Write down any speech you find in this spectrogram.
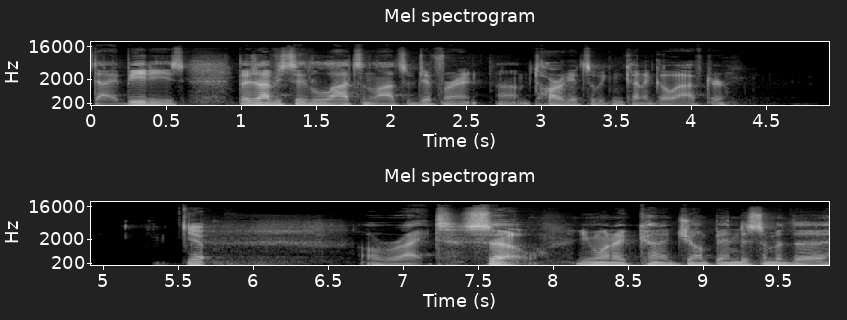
diabetes. But there's obviously lots and lots of different different um, targets that we can kind of go after. Yep. All right. So you want to kind of jump into some of the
